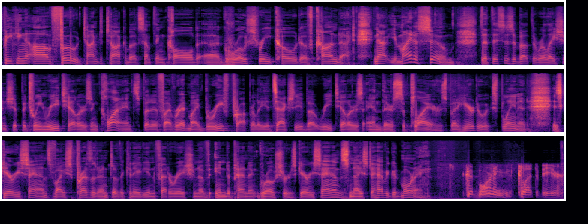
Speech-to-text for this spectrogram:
speaking of food, time to talk about something called grocery code of conduct. Now, you might assume that this is about the relationship between retailers and clients, but if I've read my brief properly, it's actually about retailers and their suppliers. But here to explain it is Gary Sands, Vice President of the Canadian Federation of Independent Grocers. Gary Sands, nice to have you. Good morning. Good morning. Glad to be here.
